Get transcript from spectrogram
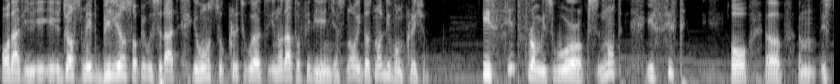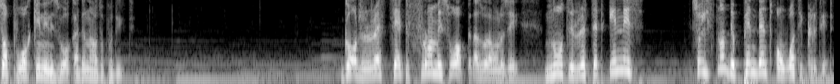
Or that he, he just made billions of people so that He wants to create wealth in order to feed the angels. No, He does not live on creation. He ceased from his works, not he ceased or uh, um, he stopped working in his work. I don't know how to put it. God rested from his work. That's what I want to say. Not rested in his. So it's not dependent on what he created.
